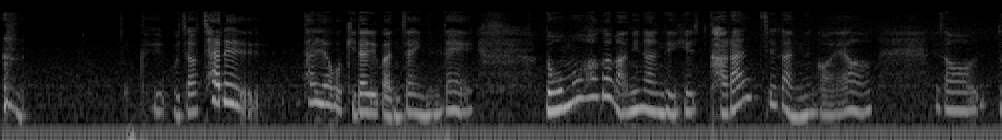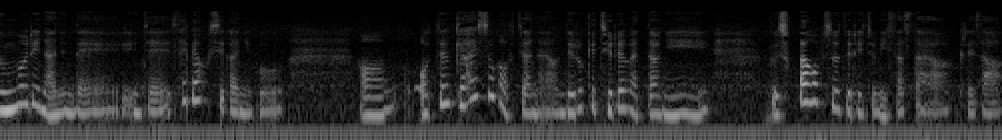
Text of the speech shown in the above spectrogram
그 뭐죠 차를 타려고 기다리고 앉아 있는데 너무 화가 많이 나는데 이게 가라앉지가 않는 거예요. 그래서 눈물이 나는데 이제 새벽 시간이고 어 어떻게 할 수가 없잖아요. 근데 이렇게 뒤를 봤더니 그 숙박업소들이 좀 있었어요. 그래서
